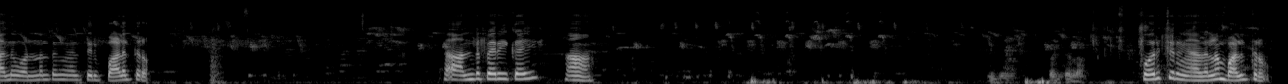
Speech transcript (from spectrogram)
அது ஒன்றத்துங்க திருப்பி அழுத்துறோம் அந்த பெரிய காய் ஆ. இதுவும் பொரிச்சிருங்க அதெல்லாம் பழுத்துரும்.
